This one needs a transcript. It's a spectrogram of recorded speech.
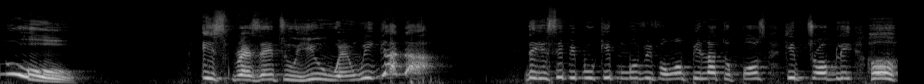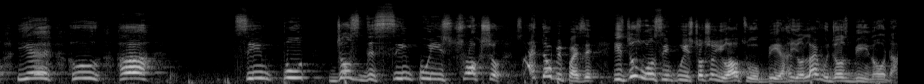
No. It's present to heal when we gather. Then you see people keep moving from one pillar to post, keep troubling. Oh, yeah, oh, ah. Simple, just the simple instruction. So I tell people, I say, it's just one simple instruction you have to obey, and your life will just be in order.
